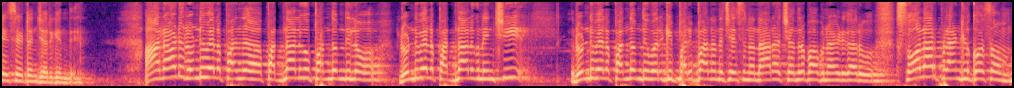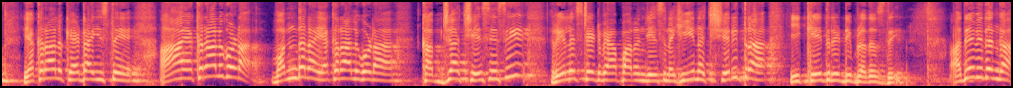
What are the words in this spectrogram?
చేసేయటం జరిగింది. ఆనాడు రెండు వేల పద్నాలుగు పంతొమ్మిదిలో రెండు వేల పద్నాలుగు నుంచి రెండు వేల పంతొమ్మిది వరకు పరిపాలన చేసిన నారా చంద్రబాబు నాయుడు గారు సోలార్ ప్లాంట్ల కోసం ఎకరాలు కేటాయిస్తే ఆ ఎకరాలు కూడా వందల ఎకరాలు కూడా కబ్జా చేసేసి రియల్ ఎస్టేట్ వ్యాపారం చేసిన హీన చరిత్ర ఈ కేతిరెడ్డి బ్రదర్స్ది. అదేవిధంగా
